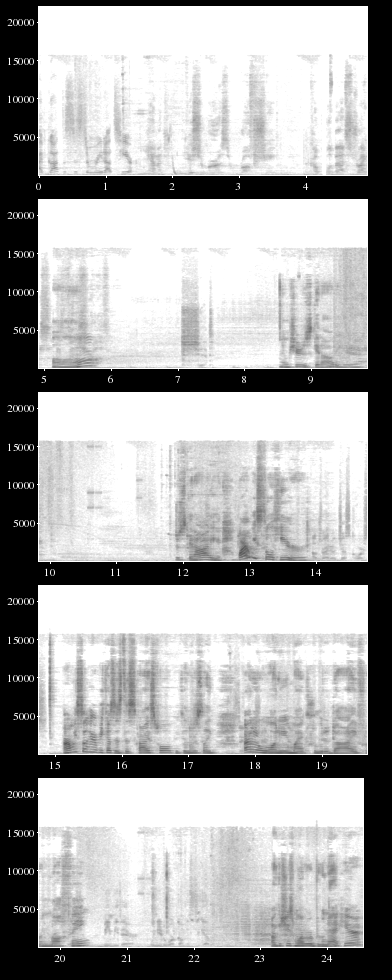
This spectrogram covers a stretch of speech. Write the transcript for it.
I've got the system readouts here. Damn it, the Ishimura's in rough shape. A couple of bad strikes. Aw. finish her off. Shit. We should just get out of here. Just get out of here. Why are we still here? I'll try to adjust course. Aren't we still here because it's this guy's fault? Because it's like, I didn't want any of my crew to die for nothing. Meet me there. We need to work on this together. I guess she's more of a brunette here.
